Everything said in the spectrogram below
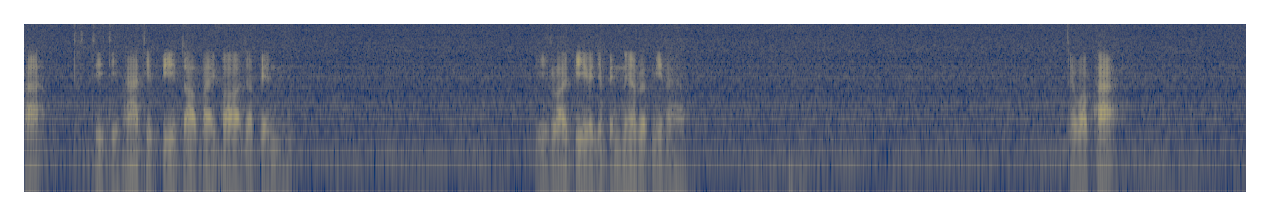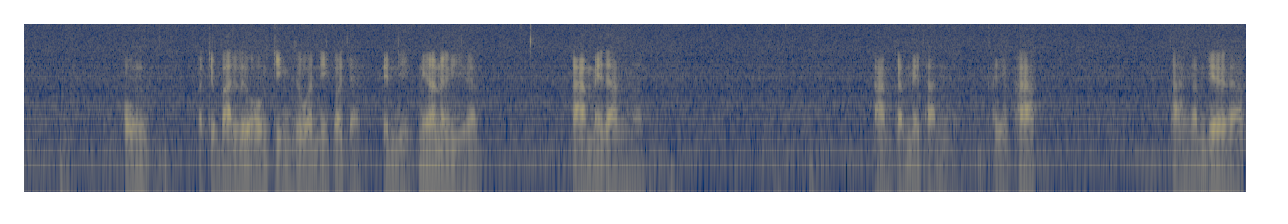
พระ สี่สิบห้าสิบปีต่อไปก็จะเป็น อีกร้อยปีก็จะเป็นเนื้อแบบนี้แหละครับ แต่ว่าพระ องค์ปัจจุบันหรือองค์จริงทุกวันนี้ก็จะเป็นอีกเนื้อหนึ่งอีกครับ ตามไม่ทันครับ ตามกันไม่ทันกายภาพ ต่างกันเยอะครับ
